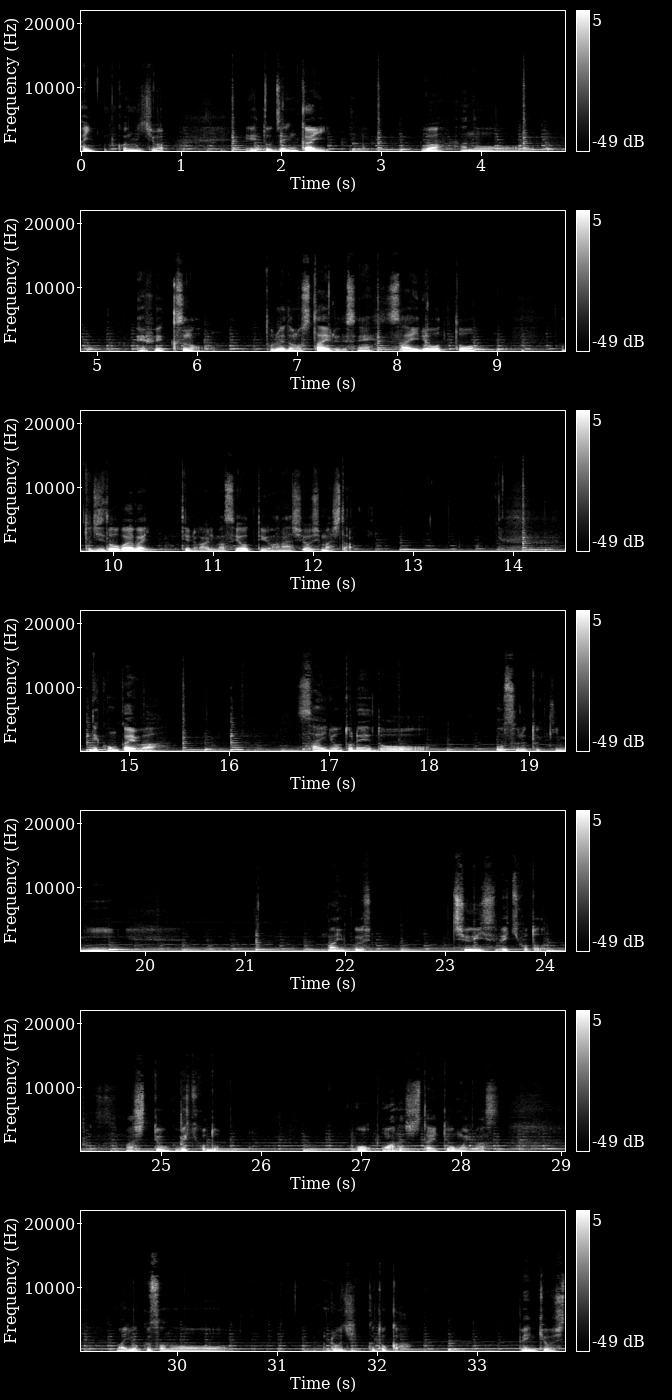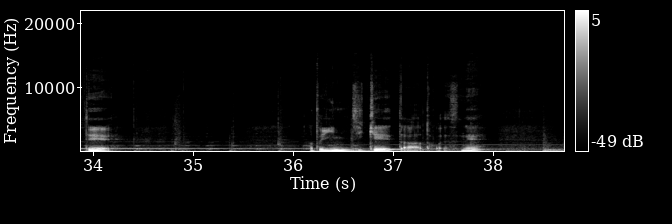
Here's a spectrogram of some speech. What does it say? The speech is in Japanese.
はいこんにちは。えっ、と前回はあの FX のトレードのスタイルですね。裁量とあと自動売買っていうのがありますよっていう話をしました。で今回は裁量トレードをするときにまあよく注意すべきこと、まあ、知っておくべきことをお話ししたいと思います。まあ、よくそのロジックとか勉強してあとインジケーターとかですね。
